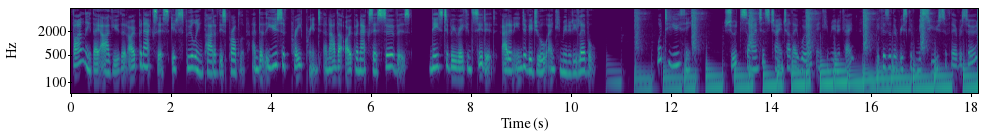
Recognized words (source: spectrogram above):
Finally, they argue that open access is fueling part of this problem and that the use of preprint and other open access servers needs to be reconsidered at an individual and community level. What do you think? Should scientists change how they work and communicate because of the risk of misuse of their research?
